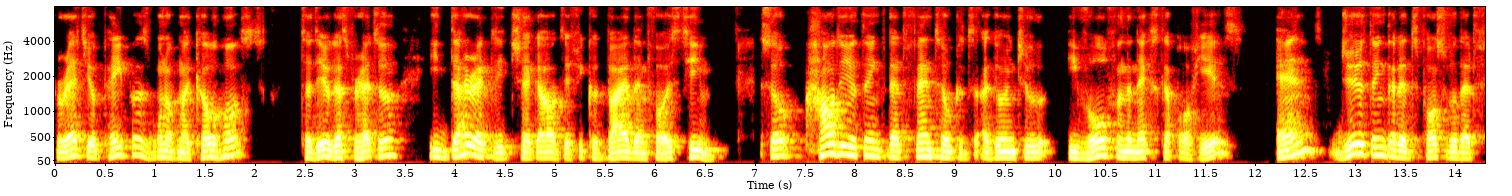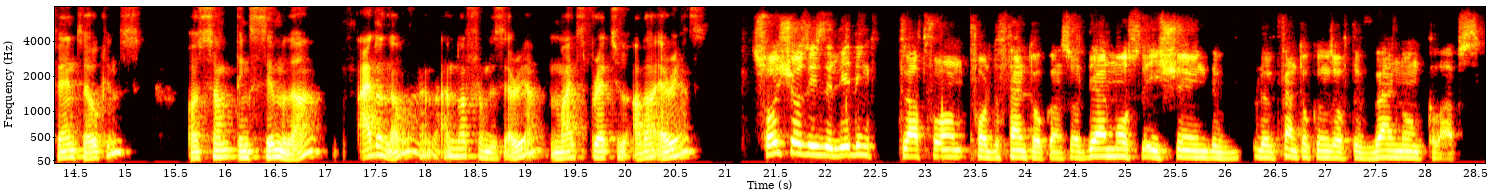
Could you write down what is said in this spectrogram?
read your papers, one of my co-hosts, Thadeu Gasparetto, he directly checked out if he could buy them for his team. So, how do you think that fan tokens are going to evolve in the next couple of years? And do you think that it's possible that fan tokens or something similar, I don't know, I'm, I'm not from this area, might spread to other areas? Socios is the leading platform for the fan tokens. So they are mostly issuing the, the fan tokens of the well-known clubs.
